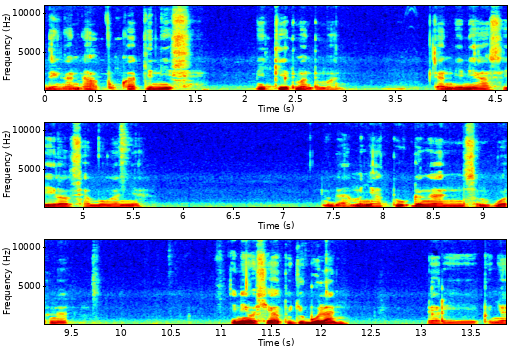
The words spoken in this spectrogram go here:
dengan alpukat jenis Miki teman-teman. Dan ini hasil sambungannya sudah menyatu dengan sempurna. Ini usia 7 bulan dari penyambungan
